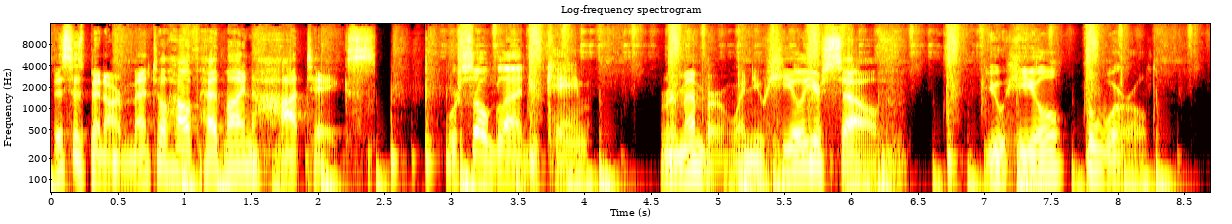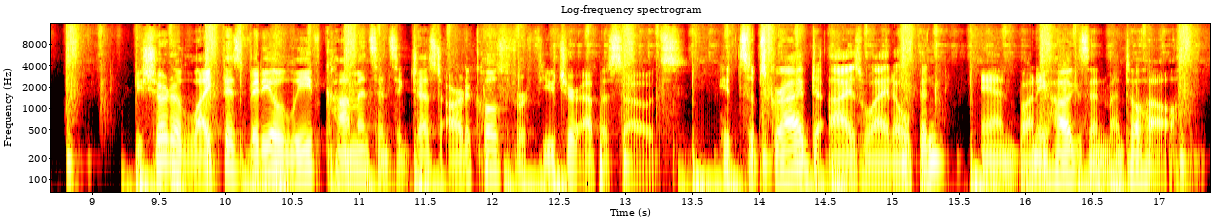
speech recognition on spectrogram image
This has been our mental health headline hot takes. We're so glad you came. Remember, when you heal yourself, You heal the world. be sure to like this video, leave comments, and suggest articles for future episodes. Hit subscribe to Eyes Wide Open. And bunny hugs and mental health.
